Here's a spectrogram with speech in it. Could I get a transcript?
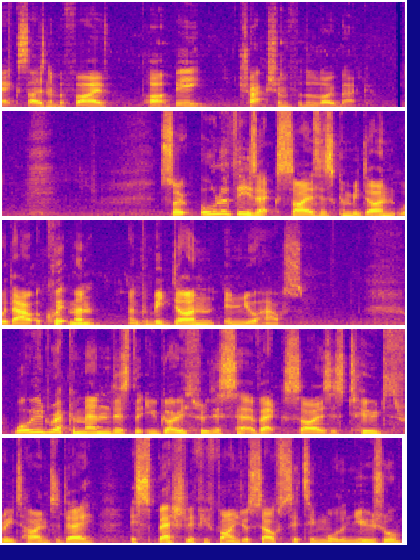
exercise number five, part B, traction for the low back. So all of these exercises can be done without equipment and can be done in your house. What we would recommend is that you go through this set of exercises two to three times a day, especially if you find yourself sitting more than usual.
